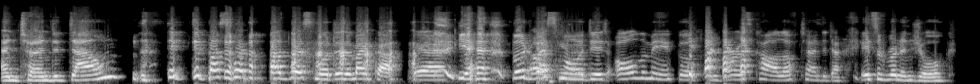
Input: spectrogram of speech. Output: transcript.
and turned it down. "Did, did Bus West- Bud Westmore do the makeup?" Yeah. yeah, Bud Oh, Westmore did all the makeup and Boris Karloff turned it down. It's a running joke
